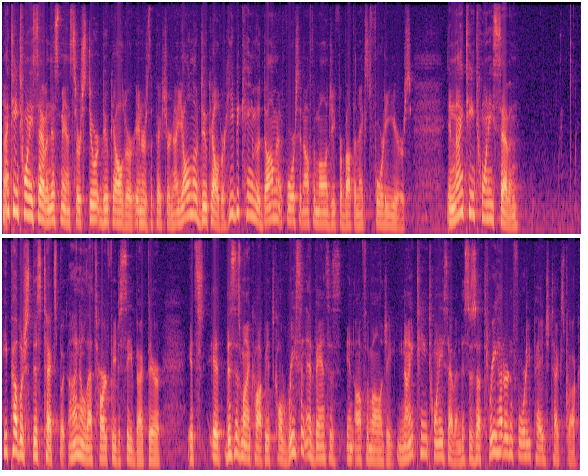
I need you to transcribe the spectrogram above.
1927, this man, Sir Stewart Duke Elder, enters the picture. Now, y'all know Duke Elder. He became the dominant force in ophthalmology for about the next 40 years. In 1927, he published this textbook. I know that's hard for you to see back there. It's, it, this is my copy. It's called Recent Advances in Ophthalmology, 1927. This is a 340 page textbook.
